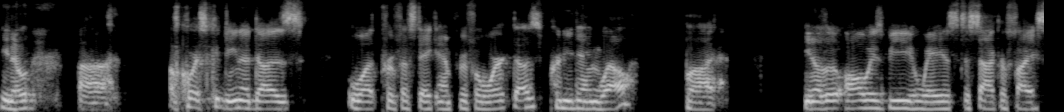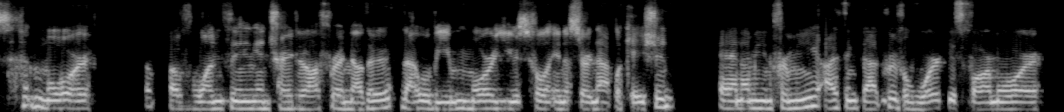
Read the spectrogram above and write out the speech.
you know, uh, of course, Kadena does what proof of stake and proof of work does pretty dang well, but you know there'll always be ways to sacrifice more of one thing and trade it off for another that will be more useful in a certain application. And I mean, for me, I think that proof of work is far more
